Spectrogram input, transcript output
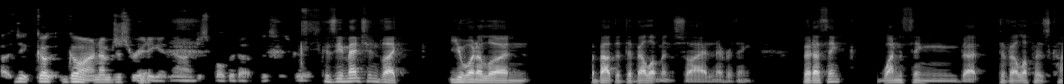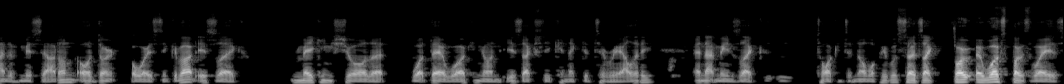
Uh, go go on. I'm just reading it now. I just pulled it up. This is great. Cause you mentioned like, you want to learn about the development side and everything. But I think one thing that developers kind of miss out on or don't always think about is like making sure that what they're working on is actually connected to reality. And that means like talking to normal people. So it's like, bo- it works both ways.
